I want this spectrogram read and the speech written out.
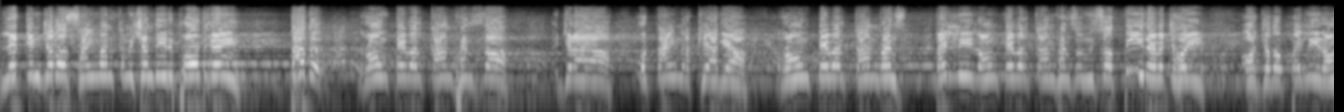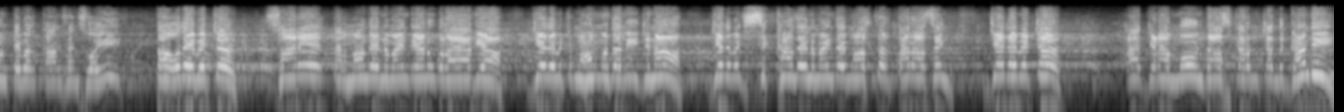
ਲੇਕਿਨ ਜਦੋਂ ਸਾਈਮਨ ਕਮਿਸ਼ਨ ਦੀ ਰਿਪੋਰਟ ਗਈ, ਤਦ ਰਾਉਂਡ ਟੇਬਲ ਕਾਨਫਰੰਸ ਦਾ ਜਿਹੜਾ ਆ, ਉਹ ਟਾਈਮ ਰੱਖਿਆ ਗਿਆ। ਰਾਉਂਡ ਟੇਬਲ ਕਾਨਫਰੰਸ ਪਹਿਲੀ ਰਾਉਂਡ ਟੇਬਲ ਕਾਨਫਰੰਸ 1930 ਦੇ ਵਿੱਚ ਹੋਈ ਔਰ ਜਦੋਂ ਪਹਿਲੀ ਰਾਉਂਡ ਟੇਬਲ ਕਾਨਫਰੰਸ ਹੋਈ ਤਾਂ ਉਹਦੇ ਵਿੱਚ ਸਾਰੇ ਧਰਮਾਂ ਦੇ ਨੁਮਾਇੰਦਿਆਂ ਨੂੰ ਬੁਲਾਇਆ ਗਿਆ, ਜਿਹਦੇ ਵਿੱਚ ਮੁਹੰਮਦ ਅਲੀ ਜਨਾਹ ਜਿਹਦੇ ਵਿੱਚ ਸਿੱਖਾਂ ਦੇ ਨੁਮਾਇੰਦੇ ਮਾਸਟਰ ਤਾਰਾ ਸਿੰਘ, ਜਿਹਦੇ ਵਿੱਚ ਆ ਜਿਹੜਾ ਮੋਹਨਦਾਸ ਕਰਮਚੰਦ ਗਾਂਧੀ,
